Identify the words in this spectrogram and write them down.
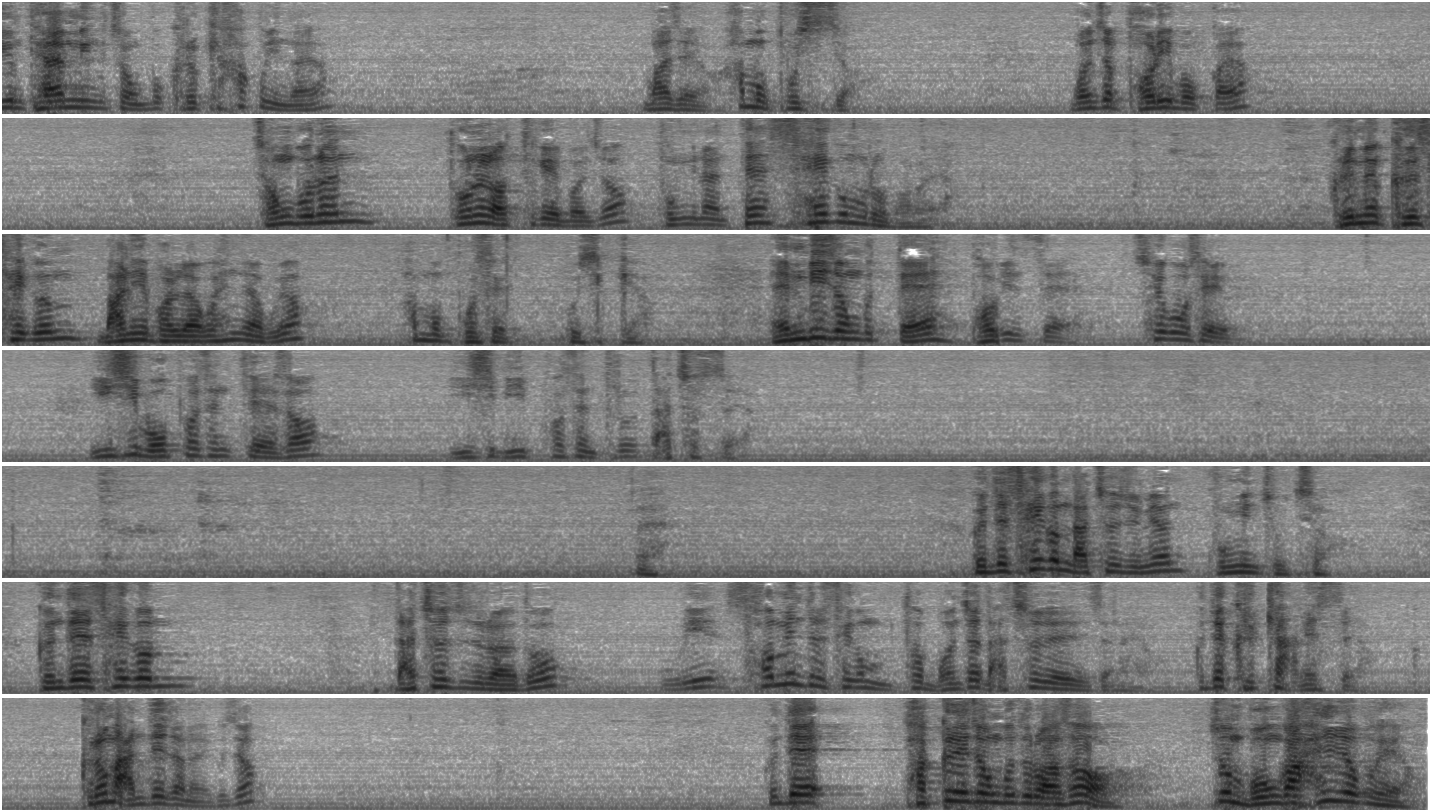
지- 지금 대한민국 정부 그렇게 하고 있나요? 맞아요. 한번 보시죠. 먼저 벌이 볼까요? 정부는 돈을 어떻게 벌죠? 국민한테 세금으로 벌어요. 그러면 그 세금 많이 벌려고 했냐고요? 한번 보세요. 보실게요. MB 정부 때 법인세 최고 세율 25%에서 22%로 낮췄어요. 근데 세금 낮춰주면 국민 좋죠. 근데 세금 낮춰주더라도 우리 서민들 세금부터 먼저 낮춰줘야 되잖아요. 근데 그렇게 안 했어요. 그러면 안 되잖아요. 그죠? 근데 박근혜 정부 들어와서 좀 뭔가 하려고 해요.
